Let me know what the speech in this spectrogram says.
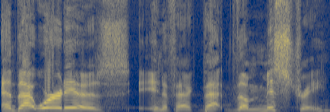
And that Word is, in effect, that the mystery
